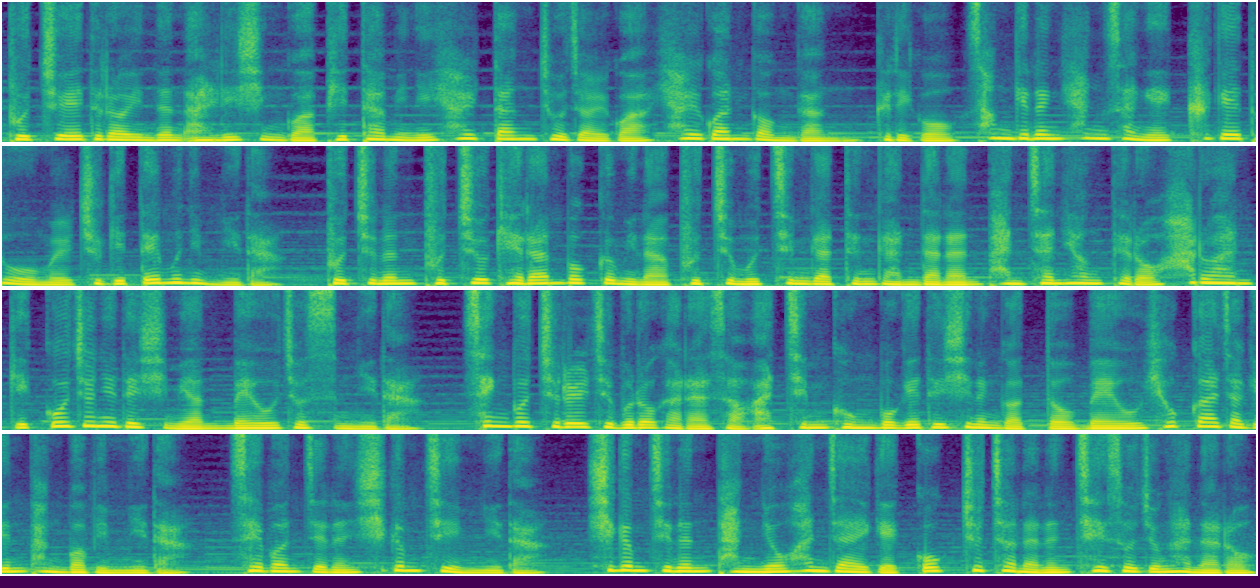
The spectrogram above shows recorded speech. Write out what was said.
부추에 들어있는 알리신과 비타민이 혈당 조절과 혈관 건강 그리고 성기능 향상에 크게 도움을 주기 때문입니다. 부추는 부추 계란볶음이나 부추 무침 같은 간단한 반찬 형태로 하루 한 끼 꾸준히 드시면 매우 좋습니다. 생부추를 즙으로 갈아서 아침 공복에 드시는 것도 매우 효과적인 방법입니다. 세 번째는 시금치입니다. 시금치는 당뇨 환자에게 꼭 추천하는 채소 중 하나로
